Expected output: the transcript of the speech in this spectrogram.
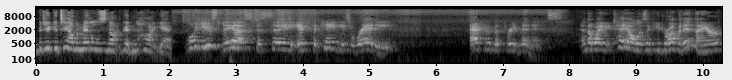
But you can tell the middle is not good and hot yet. We'll use this to see if the candy is ready after the three minutes. And the way you tell is if you drop it in there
